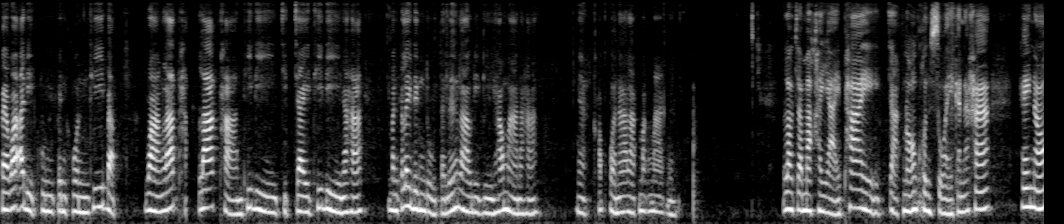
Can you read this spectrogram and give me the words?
แปลว่าอดีตคุณเป็นคนที่แบบ วางรากรากฐานที่ดีจิตใจที่ดีนะคะ มันก็เลยดึงดูดแต่เรื่องราวดี ๆ เข้ามานะคะ เนี่ยครอบครัวน่ารักมาก ๆ เลย เราจะมาขยายไพ่จากน้องคนสวยกันนะคะ ให้น้อง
